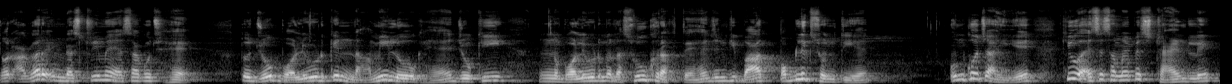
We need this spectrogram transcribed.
और अगर इंडस्ट्री में ऐसा कुछ है तो जो बॉलीवुड के नामी लोग हैं, जो कि बॉलीवुड में रसूख रखते हैं, जिनकी बात पब्लिक सुनती है, उनको चाहिए कि वो ऐसे समय पे स्टैंड लें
